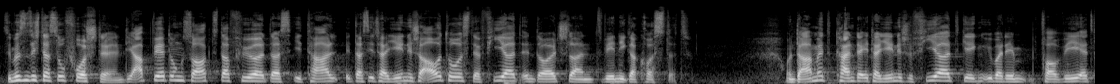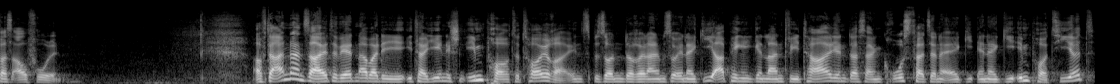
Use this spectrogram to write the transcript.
Sie müssen sich das so vorstellen. Die Abwertung sorgt dafür, dass, Ital dass italienische Autos, der Fiat in Deutschland, weniger kostet. Und damit kann der italienische Fiat gegenüber dem VW etwas aufholen. Auf der anderen Seite werden aber die italienischen Importe teurer, insbesondere in einem so energieabhängigen Land wie Italien, das einen Großteil seiner Energie importiert,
